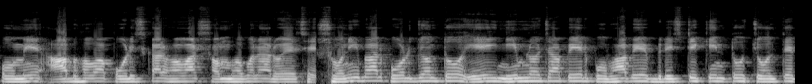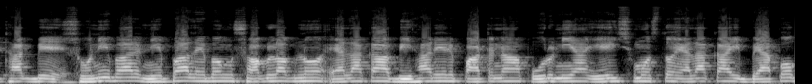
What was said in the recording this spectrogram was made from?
কমে আবহাওয়া পরিষ্কার হওয়ার সম্ভাবনা রয়েছে। শনিবার পর্যন্ত এই নিম্নচাপের প্রভাবে বৃষ্টি কিন্তু চলতে থাকবে। শনিবার নেপাল এবং সংলগ্ন এলাকা বিহারের পাটনা পূর্ণিয়া এই সমস্ত এলাকায় ব্যাপক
